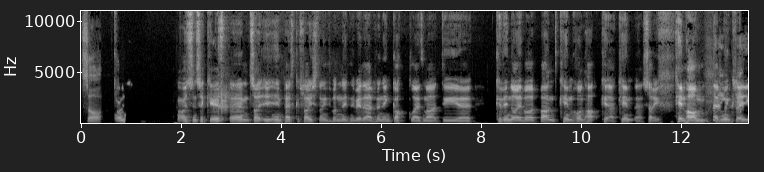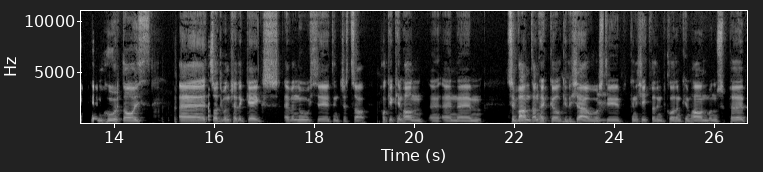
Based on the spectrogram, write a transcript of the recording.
so... Oes, oes yn sicr. Um, so, un peth cyffroes da ni wedi bod yn gwneud ni feddwl fyny'n gogledd ma, di uh, cyfuno efo'r band Kim Hon... Ho, Ki, uh, Kim, uh, sorry, Kim Hon er mwyn creu Kim Hwr Doeth. Uh, so, di bod yn rhedeg gigs efo nhw, lle, dyn just to, hogio cym hon yn, yn um, sy'n fand anhygol gyda llaw, os di gynulleidfa ddim wedi clywed am Cym Hon, maen nhw'n superb.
